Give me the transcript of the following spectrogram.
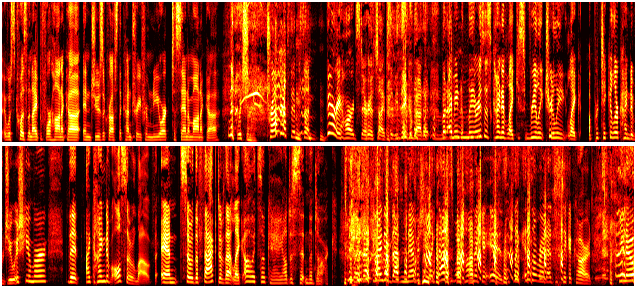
"It was twas the night before Hanukkah, and Jews across the country from New York to Santa Monica," which traffics in some very hard stereotypes if you think about it. But I mean, there is this kind of like really, truly like a particular kind of Jewish humor that I kind of also love. And so the fact of that, like, oh, it's okay, I'll just sit in the dark, like that kind of that nebbish, like that's what Hanukkah is. It's like it's all right, I'll just take a card, you know.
